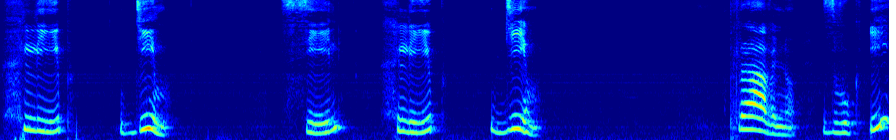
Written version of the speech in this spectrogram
хліб, дім. Сіль, хліб, дім. Правильно, звук І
